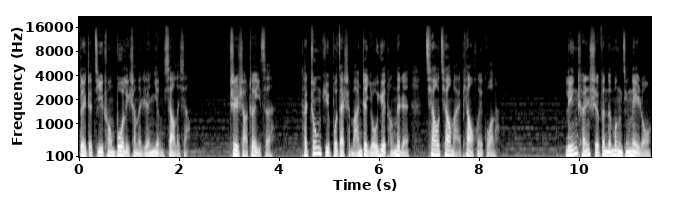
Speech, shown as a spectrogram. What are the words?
对着机窗玻璃上的人影笑了笑，至少这一次，他终于不再是瞒着尤月腾的人悄悄买票回国了。凌晨时分的梦境内容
